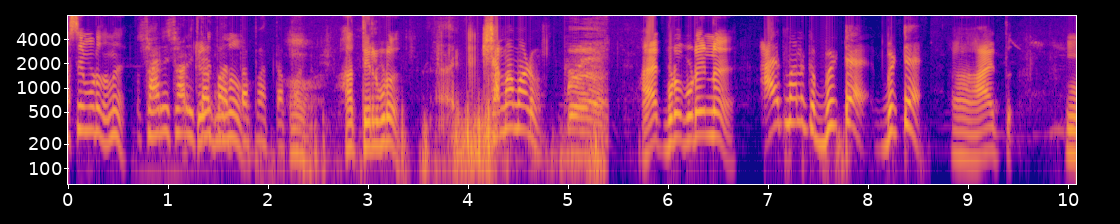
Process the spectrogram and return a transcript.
ಅಸೆ ಮಾಡೋದನ ಸಾರಿ ಸಾರಿ ತಪ್ಪ ತಪ್ಪ ತಪ್ಪ ಹಾ ತಿರ್ಲಿ ಬಿಡು. ಕ್ಷಮ ಮಾಡು. ಆಯ್ತು ಬಿಡು ಬಿಡು ಇನ್ನ. ಆಯ್ತು ಮಾಲಕ ಬಿಟ್ಟೆ ಬಿಟ್ಟೆ. ಹಾ ಆಯ್ತು. ಹ್ಞೂ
